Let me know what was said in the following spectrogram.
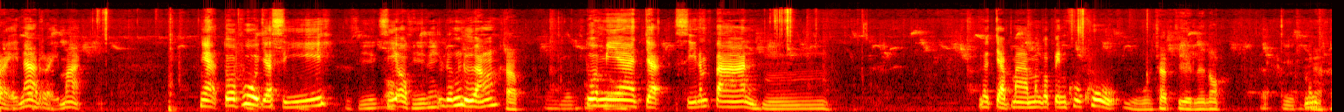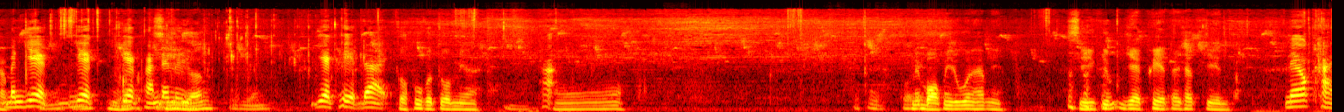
ร่อยน่าอร่อยมาก เนี่ย ตัวผู้จะสีสีสีออกสีนี้เหลืองเหลืองครับ ๆตัวเมียจะสีน้ำตาล อืมเราจับมามันก็เป็นคู่คู่โอ้โหชัดเจนเลยเนาะ ชัดเจนๆมันเนี่ยครับ มันแยกแยกแยกพันธุ์ได้เลสีย เหลืองสีเหลืองแยกเพศได้ ตัวผู้กับตัวเมียค่ะ โอ้ตัวไม่บอกไม่รู้นะครับนี่ สีคือแยกเพศได้ชัดเจน แล้วไข่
